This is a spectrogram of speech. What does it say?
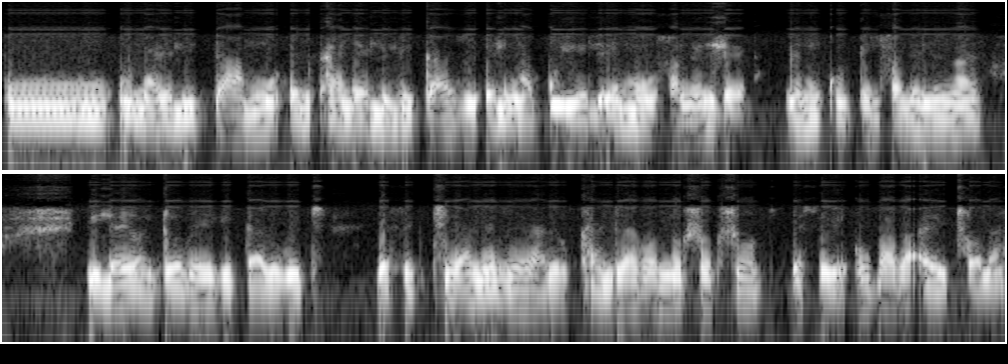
kunayo lidamu elikhanda leli gazi elingabuyeli emuva ngendlela lemigudu elifanele ngayo ileyo nto ke idala ukuthi bese kuthikamezeka ke ukukhandeka konoshopshop bese ubaba ayithola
